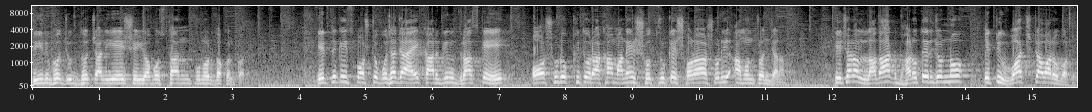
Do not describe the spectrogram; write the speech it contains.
দীর্ঘ যুদ্ধ চালিয়ে সেই অবস্থান পুনর্দখল করে। এর থেকে স্পষ্ট বোঝা যায়, কার্গিল দ্রাসকে অসুরক্ষিত রাখা মানে শত্রুকে সরাসরি আমন্ত্রণ জানানো। এছাড়া লাদাখ ভারতের জন্য একটি ওয়াচ টাওয়ারও বটে।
